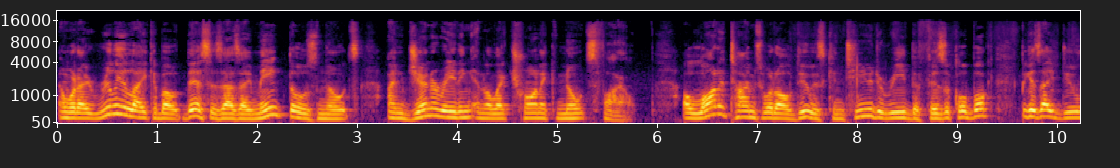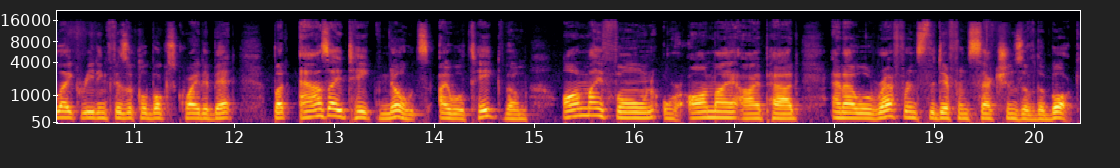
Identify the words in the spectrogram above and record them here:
And what I really like about this is as I make those notes, I'm generating an electronic notes file. A lot of times what I'll do is continue to read the physical book because I do like reading physical books quite a bit. But as I take notes, I will take them on my phone or on my iPad and I will reference the different sections of the book.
